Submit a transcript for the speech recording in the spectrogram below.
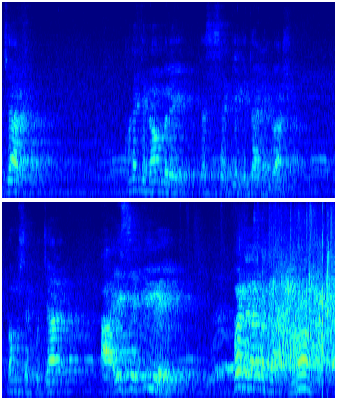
escuchar con este nombre que hace sentir que está en el barrio. Vamos a escuchar a ese pibe. ¡Fuerte la cosa!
